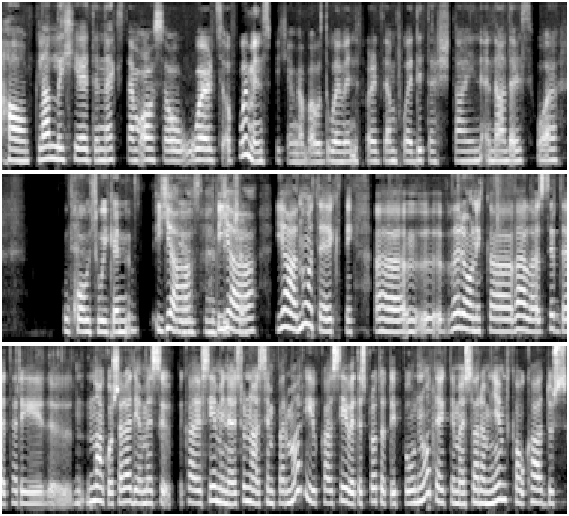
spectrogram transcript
I'll gladly hear the next time also words of women speaking about women, for example, Edita Stein and others who are who quotes we can Jā, jā, jā, noteikti. Uh, Veronika vēlās dzirdēt arī nākošā radījumā. Mēs, kā jau ieminēju, runāsim par Mariju kā sievietes prototipu, un noteikti mēs varam ņemt kaut kādus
